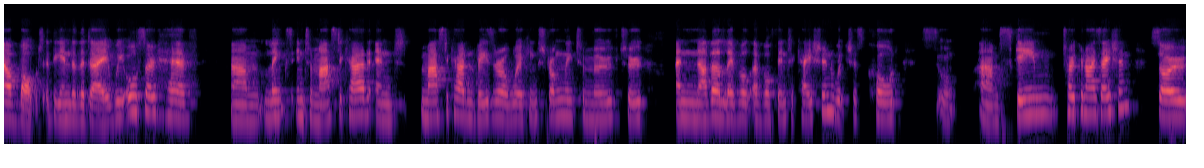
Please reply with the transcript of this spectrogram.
our vault at the end of the day. We also have um, links into MasterCard and MasterCard and Visa are working strongly to move to another level of authentication, which is called um, scheme tokenization. So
